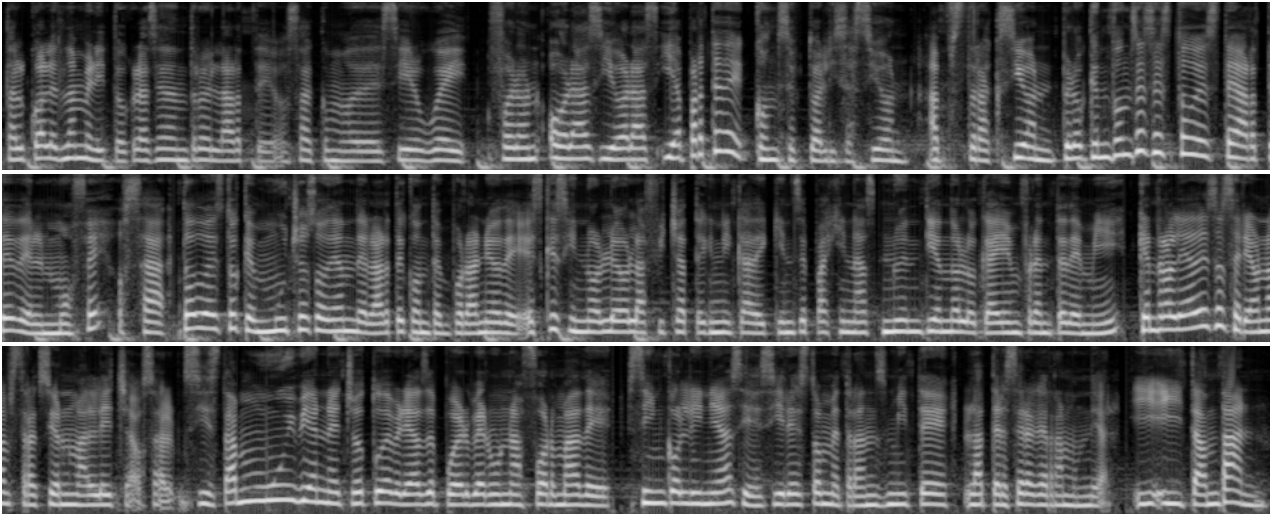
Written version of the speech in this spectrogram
Tal cual es la meritocracia dentro del arte, o sea, como de decir, güey, fueron horas y horas y aparte de conceptualización, abstracción, pero que entonces es todo este arte del mofe, o sea, todo esto que muchos odian del arte contemporáneo de es que si no leo la ficha técnica de 15 páginas no entiendo lo que hay enfrente de mí, que en realidad esa sería una abstracción mal hecha, o sea, si está muy bien hecho, tú deberías de poder ver una forma de cinco líneas y decir esto me transmite la Tercera Guerra Mundial. Y, y tan tan,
